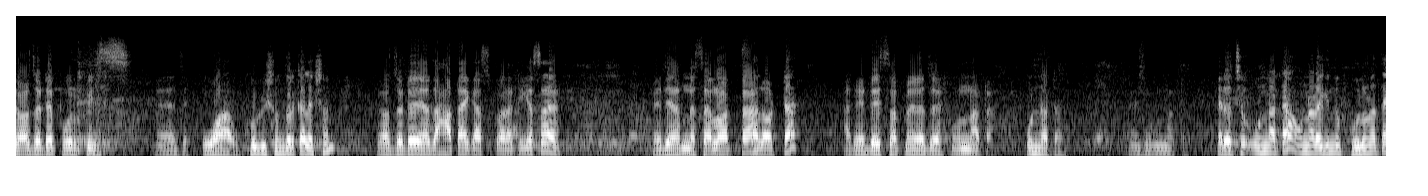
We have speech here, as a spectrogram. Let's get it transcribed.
জর্জেটে ফোর পিস এই যে। ওয়াও খুবই সুন্দর কালেকশন যেটা হাতায় কাজ করা ঠিক আছে? এটা আপনার সালোয়ারটা। সালোয়ারটা। আর এটা হচ্ছে আপনার যে উন্নাটা। উন্নাটা। এই যে উন্নাটা। এটা হচ্ছে উন্নাটা। উন্নাটা কিন্তু ফুল উন্নাতে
